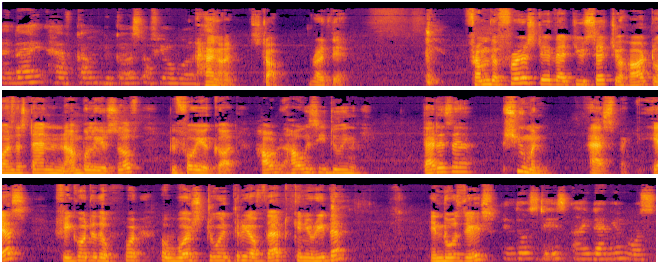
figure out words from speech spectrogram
and I have come because of your word. Hang on, stop right there. From the first day that you set your heart to understand and humble yourself before your God, how, how is He doing? That is a human aspect. Yes? If you go to the uh, verse 2 and 3 of that, can you read that? In those days? In those days, I, Daniel, was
